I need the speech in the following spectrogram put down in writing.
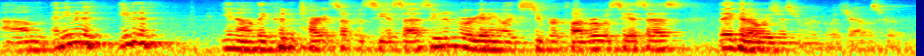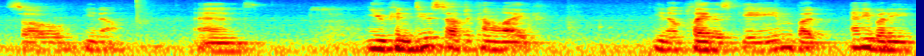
Um, and even if, even if you know, they couldn't target stuff with CSS, even if we were getting like super clever with CSS, they could always just remove it with JavaScript. So, you know, and you can do stuff to kind of like, you know, play this game, but anybody,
